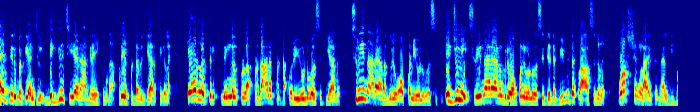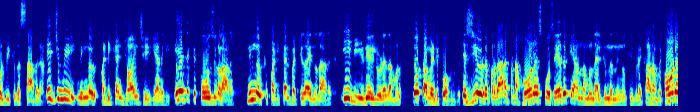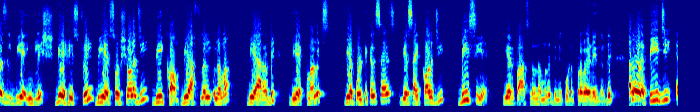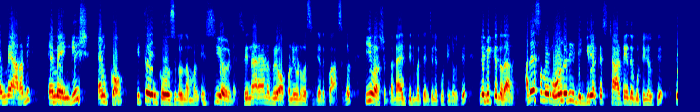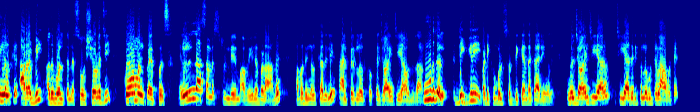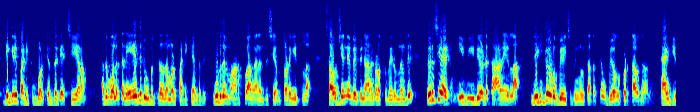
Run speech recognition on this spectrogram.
രണ്ടായിരത്തി ഇരുപത്തി അഞ്ചിൽ ഡിഗ്രി ചെയ്യാൻ ആഗ്രഹിക്കുന്ന പ്രിയപ്പെട്ട വിദ്യാർത്ഥികളെ കേരളത്തിൽ നിങ്ങൾക്കുള്ള പ്രധാനപ്പെട്ട ഒരു യൂണിവേഴ്സിറ്റിയാണ് ശ്രീനാരായണ ഗുരു ഓപ്പൺ യൂണിവേഴ്സിറ്റി. എജുമി ശ്രീനാരായണ ഗുരു ഓപ്പൺ യൂണിവേഴ്സിറ്റിയുടെ വിവിധ ക്ലാസ്സുകൾ വർഷങ്ങളായിട്ട് നൽകിക്കൊണ്ടിരിക്കുന്ന സ്ഥാപനമാണ്. എജുമിയിൽ നിങ്ങൾ പഠിക്കാൻ ജോയിൻ ചെയ്യുകയാണെങ്കിൽ ഏതൊക്കെ കോഴ്സുകളാണ് നിങ്ങൾക്ക് പഠിക്കാൻ പറ്റുക എന്നതാണ് ഈ വീഡിയോയിലൂടെ നമ്മൾ നോക്കാൻ വേണ്ടി പോകുന്നത്. എസ് ജിഒയുടെ പ്രധാനപ്പെട്ട ഹോണേഴ്സ് കോഴ്സ് ഏതൊക്കെയാണ് നമ്മൾ നൽകുന്നത് നിങ്ങൾക്ക് ഇവിടെ കാണാൻ പറ്റും. ഹോണേഴ്സിൽ B A English B A history B A sociology B com B Afzal Ulama B A Arabic B A economics B A political science B A psychology B C A ഈ ഒരു ക്ലാസ്സുകൾ നമ്മൾ ഇതിന്റെ കൂടെ പ്രൊവൈഡ് ചെയ്യുന്നുണ്ട്. അതുപോലെ P G M A Arabic M A English M com ഇത്രയും കോഴ്സുകൾ നമ്മൾ എസ് സി ഒയുടെ ശ്രീനാരായണ ഗുരു ഓപ്പൺ യൂണിവേഴ്സിറ്റിയുടെ ക്ലാസ്സുകൾ ഈ വർഷം രണ്ടായിരത്തി ഇരുപത്തി അഞ്ചിലെ കുട്ടികൾക്ക് ലഭിക്കുന്നതാണ്. അതേസമയം ഓൾറെഡി ഡിഗ്രി ഒക്കെ സ്റ്റാർട്ട് ചെയ്ത കുട്ടികൾക്ക് നിങ്ങൾക്ക് അറബി അതുപോലെ തന്നെ സോഷ്യോളജി കോമൺ പേപ്പേഴ്സ് എല്ലാ സെമസ്റ്ററിന്റെയും അവൈലബിൾ ആണ്. അപ്പൊ നിങ്ങൾക്ക് അതിൽ താല്പര്യമുള്ളവർക്കൊക്കെ ജോയിൻ ചെയ്യാവുന്നതാണ്. കൂടുതൽ ഡിഗ്രി പഠിക്കുമ്പോൾ ശ്രദ്ധിക്കേണ്ട കാര്യങ്ങൾ നിങ്ങൾ ജോയിൻ ചെയ്യാനും ചെയ്യാതിരിക്കുന്ന കുട്ടികളാവട്ടെ ഡിഗ്രി പഠിക്കുമ്പോൾ എന്തൊക്കെ ചെയ്യണം? അതുപോലെ തന്നെ ഏത് രൂപത്തിലാണ് നമ്മൾ പഠിക്കേണ്ടത്? കൂടുതൽ മാർക്ക് വാങ്ങാൻ എന്ത് ചെയ്യണം? തുടങ്ങിയിട്ടുള്ള സൗജന്യ വെബിനാറുകളൊക്കെ വരുന്നുണ്ട്. തീർച്ചയായിട്ടും ഈ വീഡിയോയുടെ താഴെയുള്ള ലിങ്കുകൾ ഉപയോഗിച്ച് നിങ്ങൾക്ക് അതൊക്കെ ഉപയോഗപ്പെടുത്താവുന്നതാണ്. താങ്ക്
